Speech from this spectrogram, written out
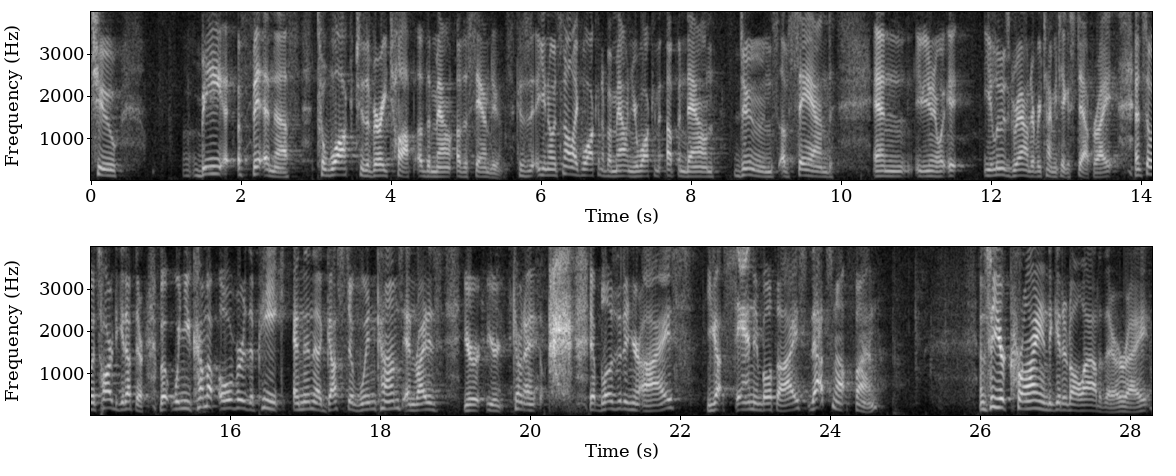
to be fit enough to walk to the very top of the mount of the sand dunes because you know it's not like walking up a mountain you're walking up and down dunes of sand and you know it, you lose ground every time you take a step, right? And so it's hard to get up there. But when you come up over the peak and then the gust of wind comes and right as you're, you're coming, it blows it in your eyes. You got sand in both eyes. That's not fun. And so you're crying to get it all out of there, right?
